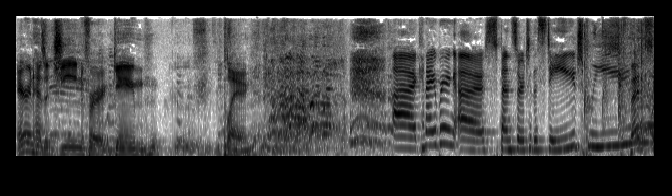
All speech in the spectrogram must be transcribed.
Erin has a gene for game playing. Uh, can I bring uh, Spencer to the stage, please? Spencer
